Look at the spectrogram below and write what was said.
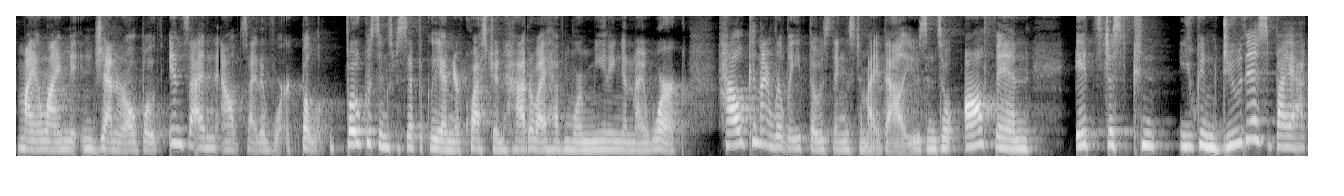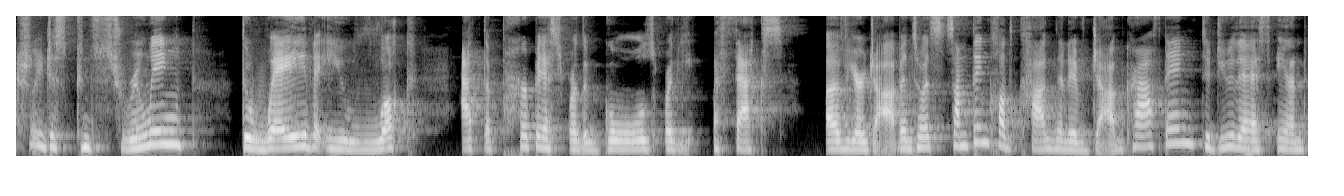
my alignment in general, both inside and outside of work? But focusing specifically on your question, how do I have more meaning in my work? How can I relate those things to my values? And so often it's just, con- you can do this by actually just construing the way that you look at the purpose or the goals or the effects of your job. And so it's something called cognitive job crafting to do this. And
